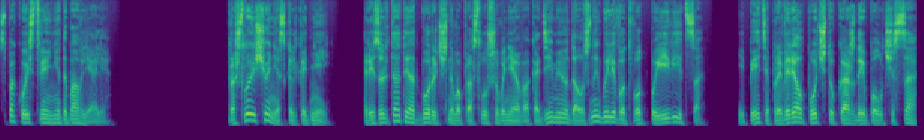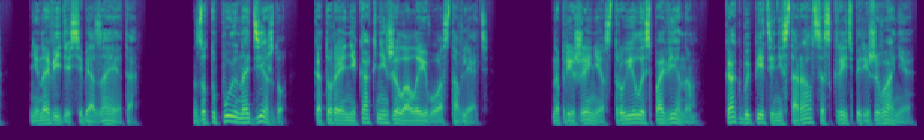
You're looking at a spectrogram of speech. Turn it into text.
спокойствия не добавляли. Прошло еще несколько дней. Результаты отборочного прослушивания в академию должны были вот-вот появиться, и Петя проверял почту каждые полчаса, ненавидя себя за это. За тупую надежду, которая никак не желала его оставлять. Напряжение струилось по венам. Как бы Петя ни старался скрыть переживания,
